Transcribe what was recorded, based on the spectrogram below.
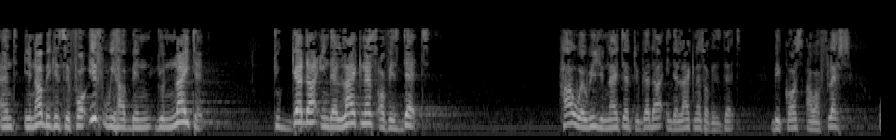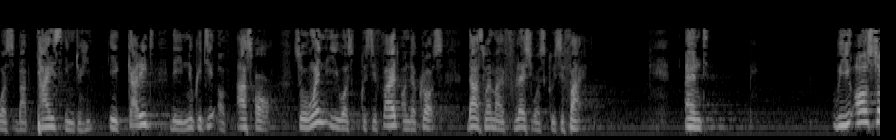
And he now begins to say, For if we have been united together in the likeness of his death, how were we united together in the likeness of his death? Because our flesh was baptized into him. He carried the iniquity of us all. So when he was crucified on the cross, that's when my flesh was crucified. And we also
